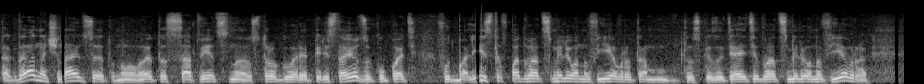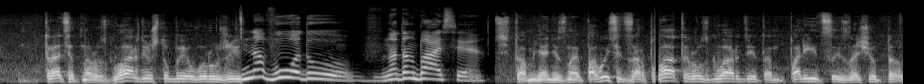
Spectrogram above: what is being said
тогда начинается это. Ну, это, соответственно, строго говоря, перестает закупать футболистов по 20 миллионов евро, там, так сказать, а эти 20 миллионов евро тратят на Росгвардию, чтобы ее вооружить. На воду на Донбасі. Там, я не знаю, повысить зарплаты Росгвардии, там, полиции за счет того.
